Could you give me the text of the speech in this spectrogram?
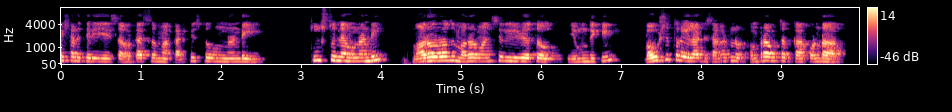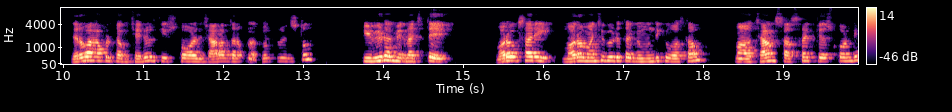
విషయాలు తెలియజేసే అవకాశం మాకు కనిపిస్తూ ఉండండి. చూస్తూనే ఉండండి. మరో రోజు మరో మంచి వీడియోతో మీ ముందుకి. భవిష్యత్తులో ఇలాంటి సంఘటనలు పునరావృతం కాకుండా నిర్వాహకులు తగు చర్యలు తీసుకోవాలని చాలా తరపున సూచిస్తూ ఈ వీడియో మీకు నచ్చితే మరొకసారి మరో మంచి వీడియోతో మీ ముందుకి వస్తాం. మా ఛానల్ సబ్స్క్రైబ్ చేసుకోండి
